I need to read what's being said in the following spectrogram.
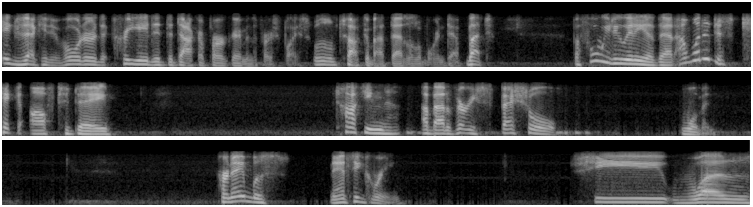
executive order that created the DACA program in the first place. We'll talk about that a little more in depth. But before we do any of that, I want to just kick off today talking about a very special woman. Her name was Nancy Green. She was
